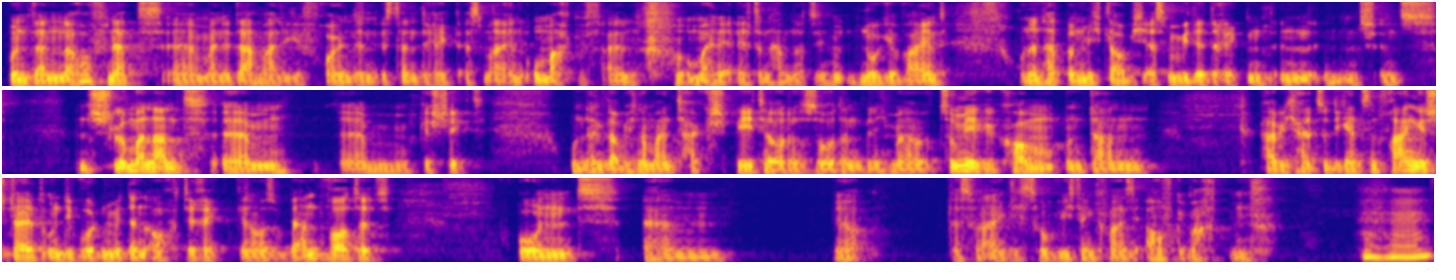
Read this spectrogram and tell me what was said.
Und dann daraufhin hat äh, meine damalige Freundin ist dann direkt erstmal in Ohnmacht gefallen und meine Eltern haben natürlich nur geweint. Und dann hat man mich, glaube ich, erstmal wieder direkt in, in, in, ins ins Schlummerland ähm, ähm, geschickt. Und dann, glaube ich, nochmal einen Tag später oder so, dann bin ich mal zu mir gekommen und dann habe ich halt so die ganzen Fragen gestellt und die wurden mir dann auch direkt genauso beantwortet. Und ähm, ja, das war eigentlich so, wie ich dann quasi aufgemacht bin. Mhm.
